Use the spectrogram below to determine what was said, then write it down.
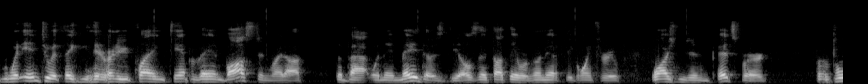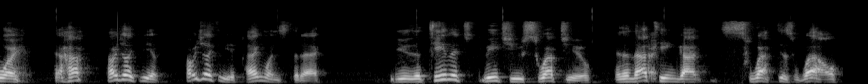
went into it thinking they were going to be playing Tampa Bay and Boston right off the bat when they made those deals. They thought they were going to have to be going through Washington and Pittsburgh. But boy, how, how would you like to be a how would you like to be a Penguins today? You the team that beat you swept you, and then that team got swept as well.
